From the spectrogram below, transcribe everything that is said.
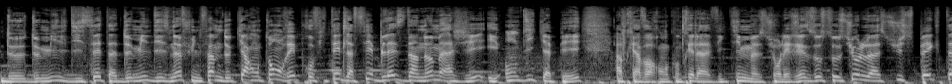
de 2017 à 2019, une femme de 40 ans aurait profité de la faiblesse d'un homme âgé et handicapé. Après avoir rencontré la victime sur les réseaux sociaux, la suspecte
